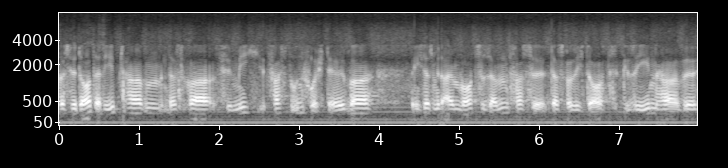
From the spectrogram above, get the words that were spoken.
was wir dort erlebt haben, das war für mich fast unvorstellbar wenn ich das mit einem Wort zusammenfasse, das, was ich dort gesehen habe,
